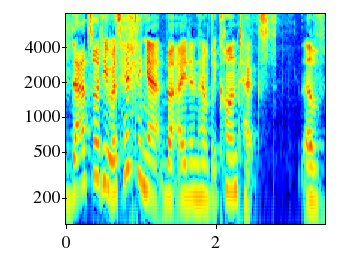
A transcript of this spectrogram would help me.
that's what he was hinting at, but I didn't have the context of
